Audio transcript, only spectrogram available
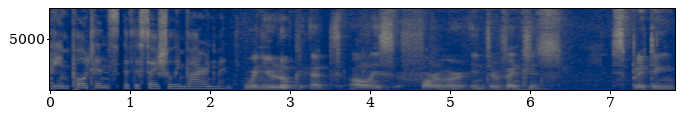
The importance of the social environment. When you look at all his former interventions, splitting,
